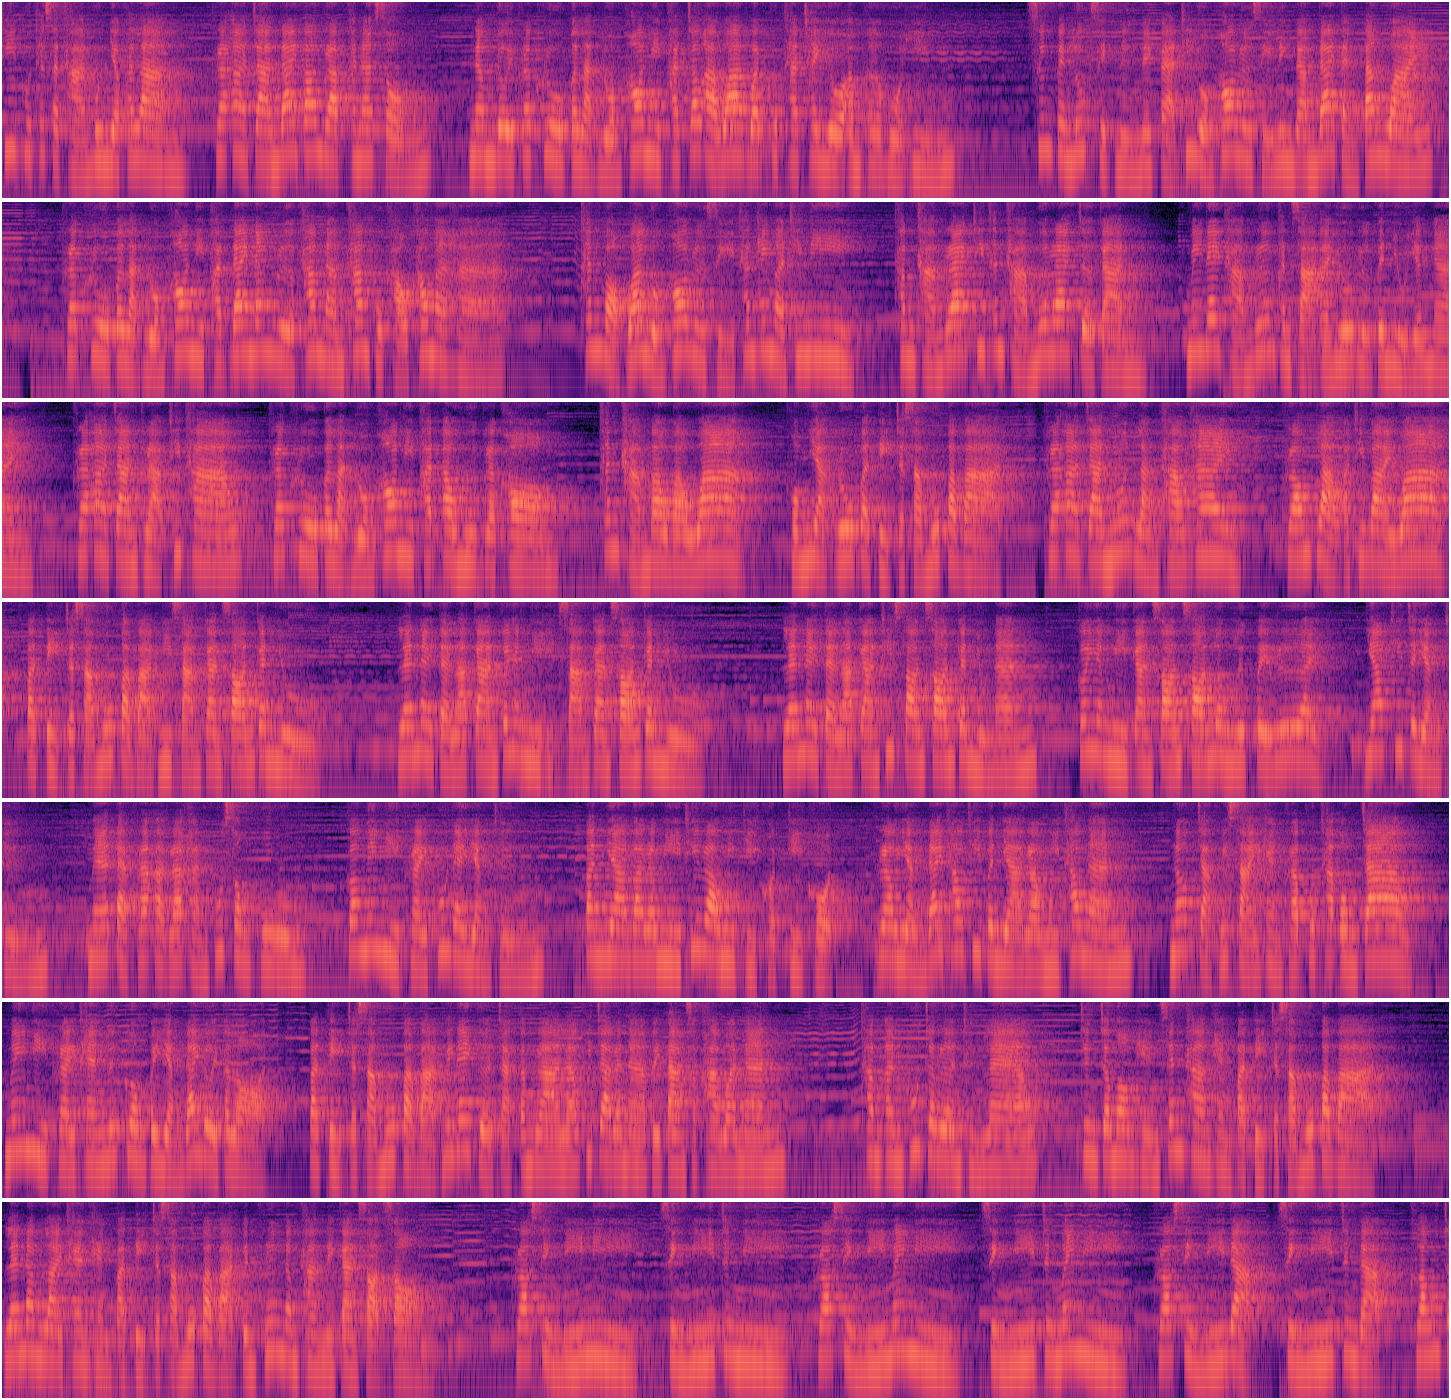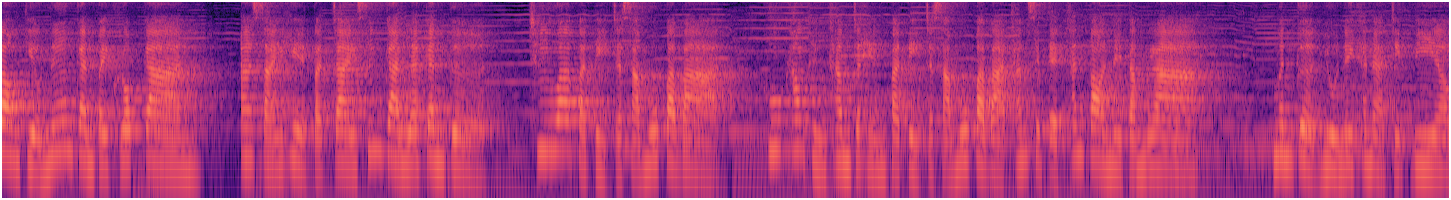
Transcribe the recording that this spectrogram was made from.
ที่พุทธสถานบุญญพลัง พระอาจารย์ได้ต้อนรับคณะสงฆ์นำโดยพระครูประหลัดหลวงพ่อนิพัฒน์เจ้าอาวาสวัดพุทธชัยโยอำเภอหัวหิน ซึ่งเป็นลูกศิษย์หนึ่งในแปดที่หลวงพ่อฤาษีลิงดำได้แต่งตั้งไว้ พระครูประหลัดหลวงพ่อนิพัฒน์ได้นั่งเรือข้ามน้ำข้ามภูเขาเข้ามาหา ท่านบอกว่าหลวงพ่อฤาษีท่านให้มาที่นี่คำถามแรกที่ท่านถามเมื่อแรกเจอกัน ไม่ได้ถามเรื่องพรรษาอายุหรือเป็นอยู่ยังไง พระอาจารย์กราบที่เท้า พระครูประหลัดหลวงพ่อนิพัฒน์เอามือประคอง ท่านถามเบาๆว่า ผมอยากรู้ปฏิจจสมุปบาท พระอาจารย์นวดหลังเท้าให้ พร้อมกล่าวอธิบายว่า ปฏิจจสมุปบาทมีสามการซ้อนกันอยู่ และในแต่ละการก็ยังมีอีกสามการซ้อนกันอยู่ และในแต่ละการที่ซ้อนซ้อนกันอยู่นั้น ก็ยังมีการซ้อนซ้อนลงลึกไปเรื่อย ยากที่จะอย่างถึง แม้แต่พระอรหันต์ผู้ทรงภูมิ ก็ไม่มีใครผู้ใดอย่างถึง ปัญญาบารมีที่เรามีกี่ขดกี่ขด เราอย่างได้เท่าที่ปัญญาเรามีเท่านั้น นอกจากวิสัยแห่งพระพุทธองค์เจ้า ไม่มีใครแทงลึกลงไปอย่างได้โดยตลอด ปฏิจจสามุปบาทไม่ได้เกิดจากตำราแล้วพิจารณาไปตามสภาวะนั้นทำอันผู้เจริญถึงแล้ว จึงจะมองเห็นเส้นทางแห่งปฏิจจสมุปบาท และนำลายแทงแห่งปฏิจจสมุปบาทเป็นเครื่องนำทางในการสอดส่อง เพราะสิ่งนี้มี สิ่งนี้จึงมี เพราะสิ่งนี้ไม่มี สิ่งนี้จึงไม่มี เพราะสิ่งนี้ดับ สิ่งนี้จึงดับ คล้องจองเกี่ยวเนื่องกันไปครบการอาศัยเหตุปัจจัยซึ่งกันและกันเกิด ชื่อว่าปฏิจจสมุปบาท ผู้เข้าถึงธรรมจะเห็นปฏิจจสมุปบาททั้ง 11 ขั้นตอนในตำรา มันเกิดอยู่ในขณะจิตเดียว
